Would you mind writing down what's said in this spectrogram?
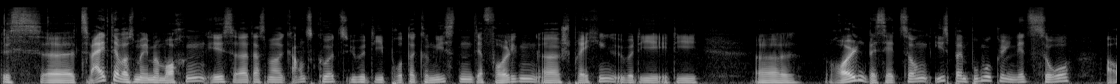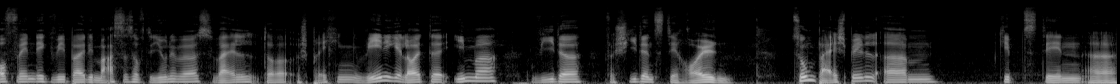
Das äh, Zweite, was wir immer machen, ist, äh, dass wir ganz kurz über die Protagonisten der Folgen äh, sprechen, über die, die äh, Rollenbesetzung. Ist beim Bumuckel jetzt so, aufwendig wie bei den Masters of the Universe, weil da sprechen wenige Leute immer wieder verschiedenste Rollen. Zum Beispiel ähm, gibt es den äh,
